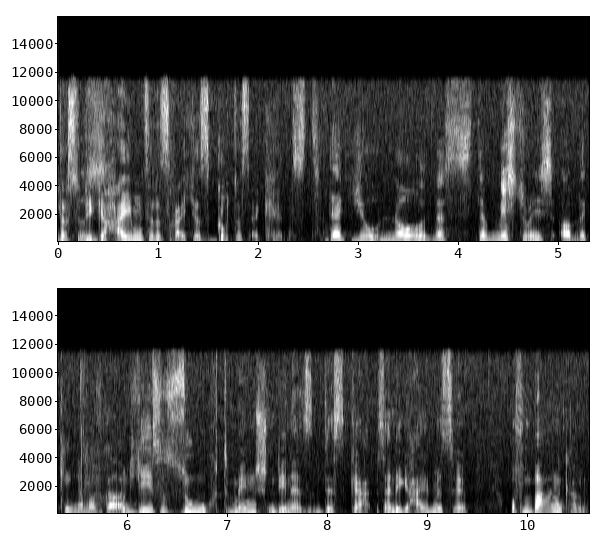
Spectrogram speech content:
dass du die Jesus Geheimnisse des Reiches Gottes erkennst. that you know the, the mysteries of the kingdom of God. Und Jesus sucht Menschen, denen er seine Geheimnisse offenbaren kann.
